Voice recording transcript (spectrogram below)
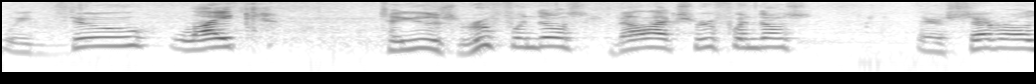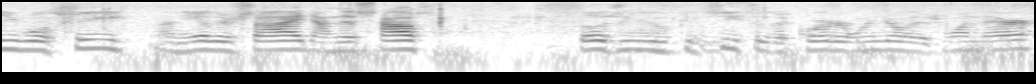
We do like to use roof windows, Velux roof windows. There are several you will see on the other side on this house. Those of you who can see through the quarter window, there's one there.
